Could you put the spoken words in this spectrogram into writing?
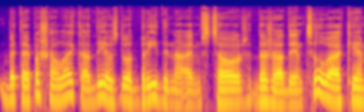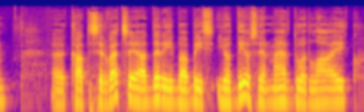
bet tai pašā laikā dievs dod brīdinājumus caur dažādiem cilvēkiem, eh, kā tas ir vecajā derībā bijis, jo dievs vienmēr dod laiku.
